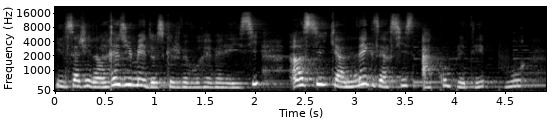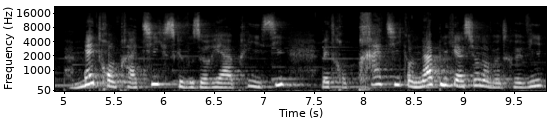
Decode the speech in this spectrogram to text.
Il s'agit d'un résumé de ce que je vais vous révéler ici, ainsi qu'un exercice à compléter pour bah, mettre en pratique ce que vous aurez appris ici, mettre en pratique, en application dans votre vie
